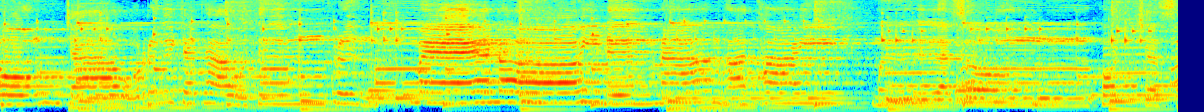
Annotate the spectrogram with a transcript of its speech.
ลงเจ้าหรือจะเท่าถึงครึ่ง แม่น้อยหนึ่งน้ำหาไทยเมื่อทร พจส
